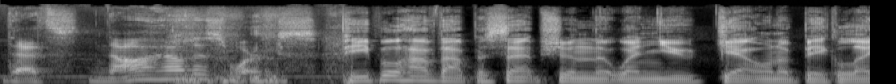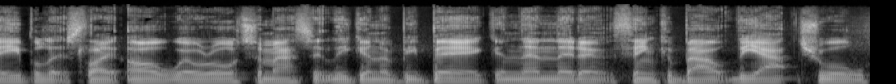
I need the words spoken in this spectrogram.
that's not how this works. People have that perception that when you get on a big label, it's like, oh, we're automatically going to be big. And then they don't think about the actual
